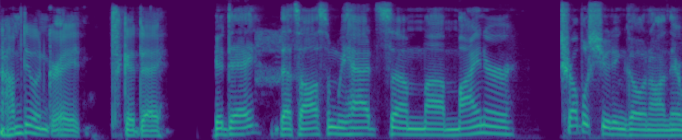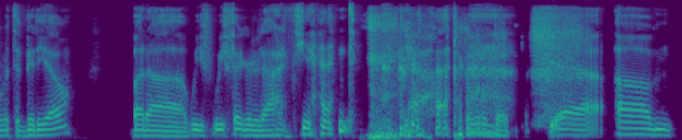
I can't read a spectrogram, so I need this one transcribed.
I'm doing great. It's a good day. Good day. That's awesome. We had some uh, minor troubleshooting going on there with the video, but uh, we we figured it out at the end. yeah, took a little bit. Yeah. Um,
